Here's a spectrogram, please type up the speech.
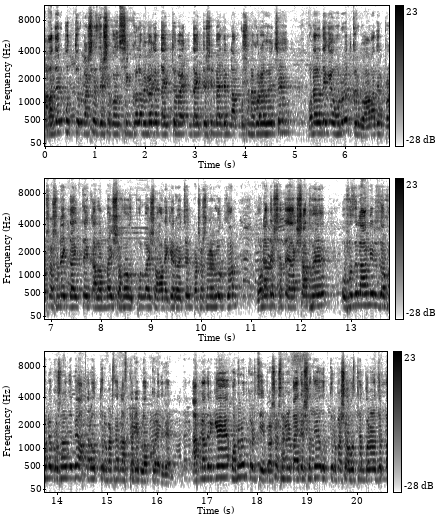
আমাদের উত্তর পাশে যে সকল শৃঙ্খলা বিভাগের দায়িত্ব দায়িত্বশীল ভাইদের নাম ঘোষণা করা হয়েছে ওনারা থেকে অনুরোধ করব, আমাদের প্রশাসনিক দায়িত্বে কালাম ভাই সহ, উৎপল ভাই সহ অনেকে রয়েছেন, প্রশাসনের লোকজন, ওনাদের সাথে একসাথ হয়ে উপজেলা আমির যখন ঘোষণা দেবে, আপনারা উত্তর পাশের রাস্তাটি ব্লক করে দেবেন। আপনাদেরকে অনুরোধ করছি প্রশাসনের ভাইদের সাথে উত্তর পাশে অবস্থান করার জন্য।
